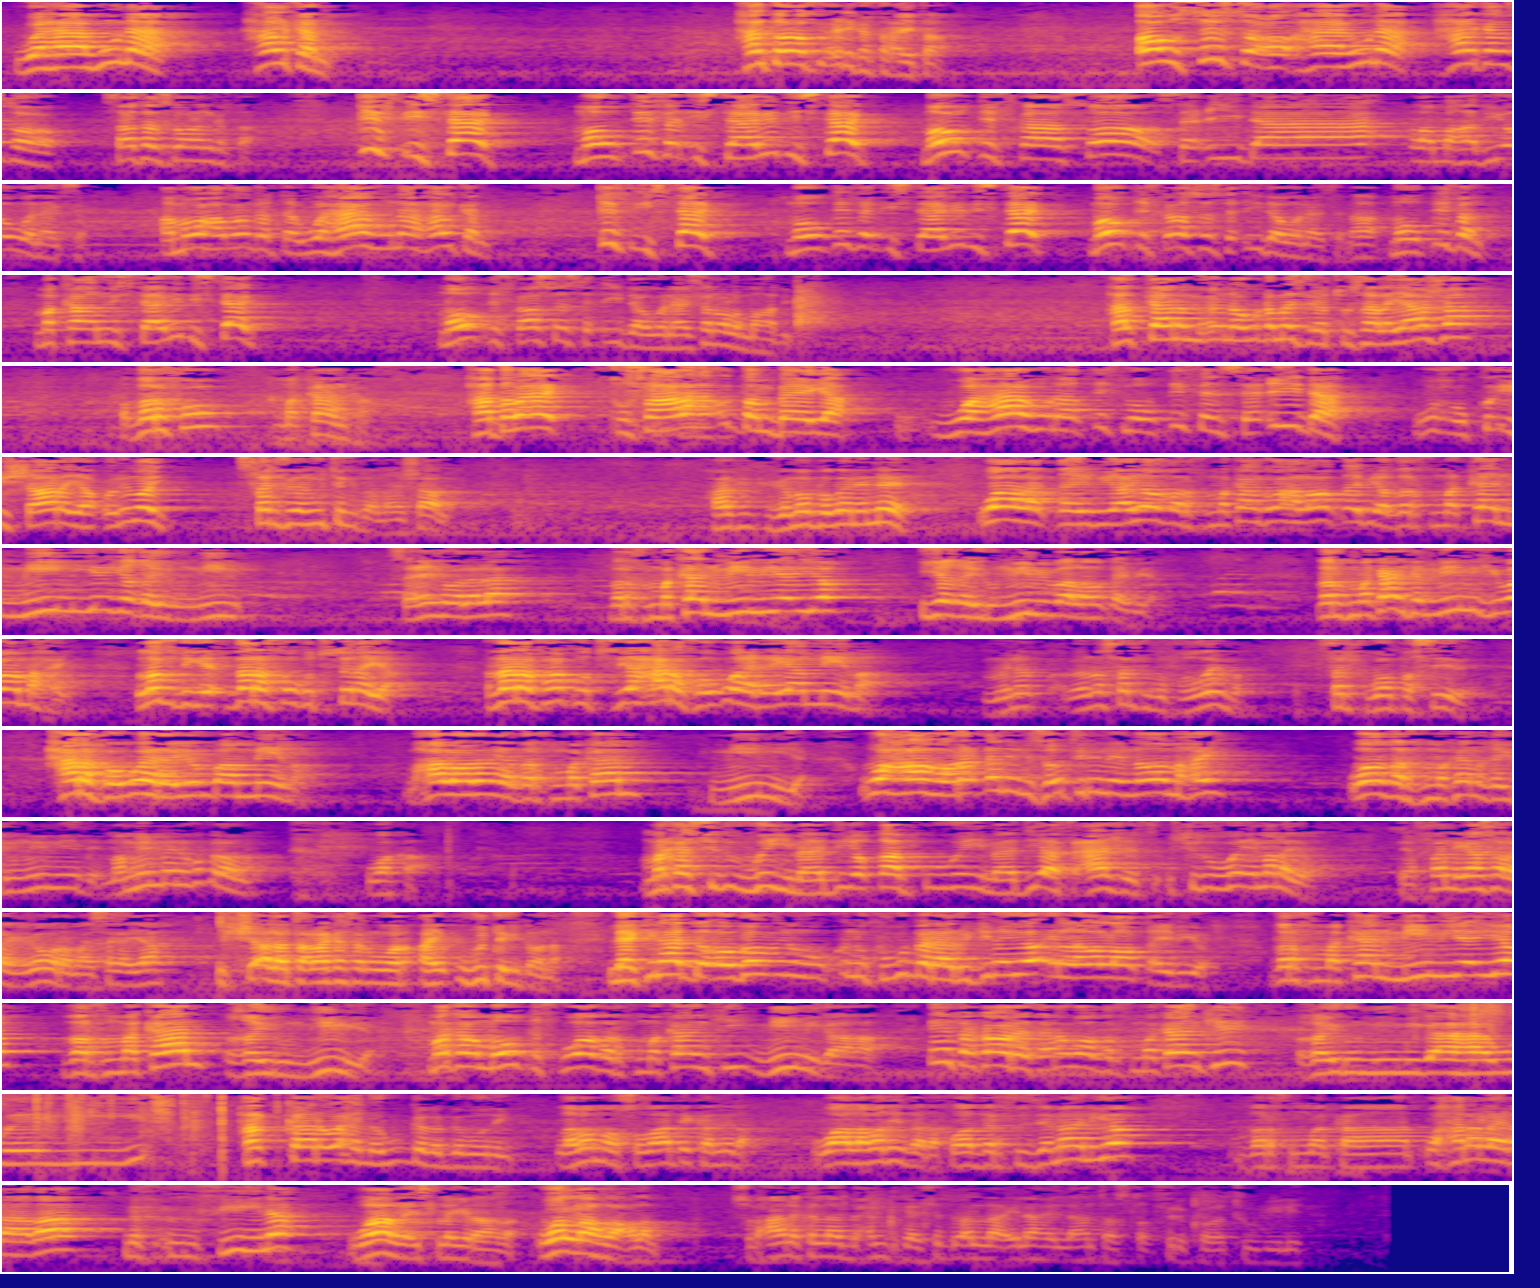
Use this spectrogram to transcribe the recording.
Wahaahunaa halkan halka oraad ku xidhi karta xitaa ow sir soco haahunaa halkan soco saasaad iska odhan kartaa qif istaag mawqifan istaagid istaag mawqifkaasoo saciida la mahadiyo wanaagsan. Ama waxaad odhan kartaa wahaahunaa halkan. Qif istaag mawqifan istaagid istaag mawqifkaasoo saciida wanaagsan. Mawqifan makaanu istaagid istaag mawqifkaasoo saciida wanaagsan oo la mahadiyo muxuu inoogu dhamaystira tusaalayaasha? Darfu makaanka haddaba eeg tusaalaha u dambeeya wahaahunaa qif mawqifan saciida wuxuu ku ishaaraya culimay. Sarfigan u tegi doonaa insha allah halka kagama boganane waa la qaybiyaayo darfu makaanka waxaa looga qaybiya darfu makaan miimiya iyo hayru miimi. Saxiix walala darfu makaan miimiya iyo iyo hayru miimi baa looga qaybiya darfu makaanka miimigii waa maxay? Lafdigii darafka ku tusinaya. Daraf ha ku tusiya xarafka ugu horreeya miima. Mn sarfigu fududaynba sarfigu waa basiide xarafka ugu horreeya unbaa miima maxaa la odhanaya darfu makaan miimiya. Waxaa hore dhan aynu soo tirinayna waa maxay? Waa darfu makaan hayru miimiya de ma miim baynu ku bilowna wa ka. Markaa siduu uga yimaadiyo qaabku uga yimaadiyo afcaasha siduu uga imanayo dee fannigaasa lagaga warrama isaga ya insha allahu tacala kaasaan ay ugu tegi doonaa. Laakin hadda ogow inu inuu kugu baraarujinayo in laba loo qaybiyo. Darfu makaan miimiya iyo darfu makaan hayru miimiya. Markaa mawqifku waa darfu makaankii miimiga ahaa. Inta ka horeysana waa darfu makaankii hayru miimiga ahaa weeyi. Halkaana waxay noogu gabagabooday. Laba mansuubaadi ka mid a. Waa labadii daraf waa darfu zamaan iyo darfu makaan. Waxaana la idhahdaa mafcuul fiihina waa la isla yidhahdaa wallahu aclam. Subxaanaka allah bxamdika ashhadu an laa ilaha illa anta astaqfiruka waatuubu ilayk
